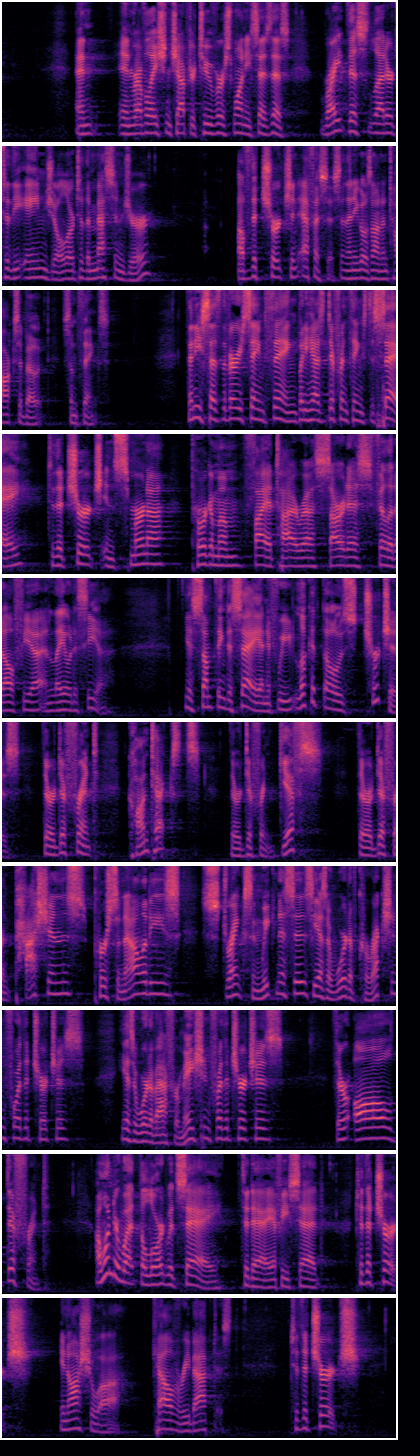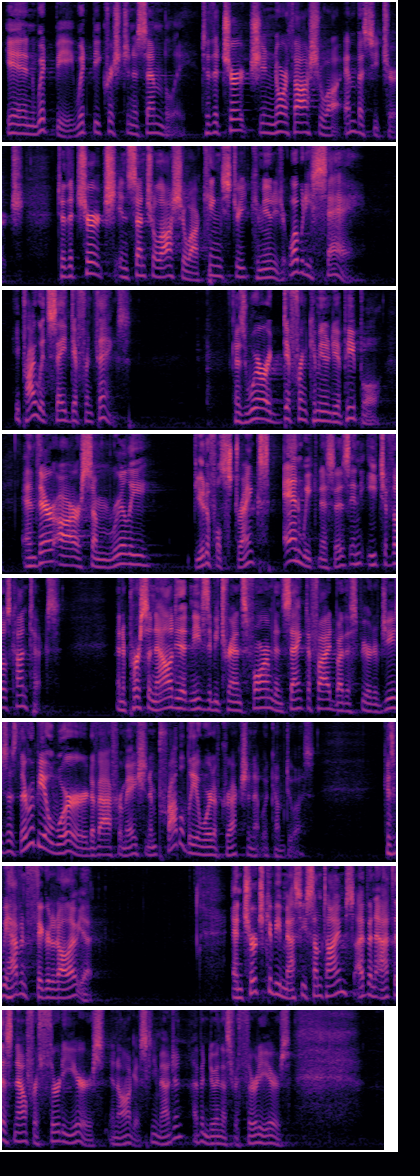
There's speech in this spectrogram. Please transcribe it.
And in Revelation chapter 2, verse 1, he says this Write this letter to the angel or to the messenger of the church in Ephesus. And then he goes on and talks about some things. Then he says the very same thing, but he has different things to say to the church in Smyrna, Pergamum, Thyatira, Sardis, Philadelphia, and Laodicea. He has something to say. And if we look at those churches, there are different contexts, there are different gifts, there are different passions, personalities, strengths, and weaknesses. He has a word of correction for the churches, he has a word of affirmation for the churches. They're all different. I wonder what the Lord would say today if he said to the church in Oshawa, Calvary Baptist, to the church in Whitby, Whitby Christian Assembly, to the church in North Oshawa, Embassy Church, to the church in Central Oshawa, King Street Community Church, what would he say? He probably would say different things. Because we're a different community of people. And there are some really beautiful strengths and weaknesses in each of those contexts. And a personality that needs to be transformed and sanctified by the Spirit of Jesus, there would be a word of affirmation and probably a word of correction that would come to us. Because we haven't figured it all out yet. And church can be messy sometimes. I've been at this now for 30 years in August. Can you imagine? I've been doing this for 30 years.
